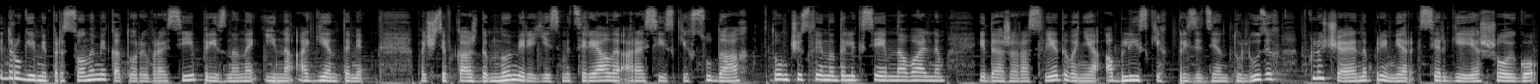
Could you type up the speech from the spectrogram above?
и другими персонами, которые в России России признаны иноагентами. Почти в каждом номере есть материалы о российских судах, в том числе над Алексеем Навальным, и даже расследования о близких к президенту людях, включая, например, Сергея Шойгу.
